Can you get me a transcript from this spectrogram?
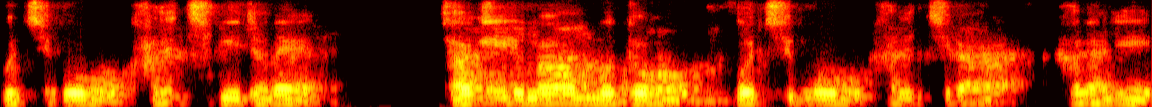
고치고 가르치기 전에 자기 마음부터 고치고 가르치라 하나니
